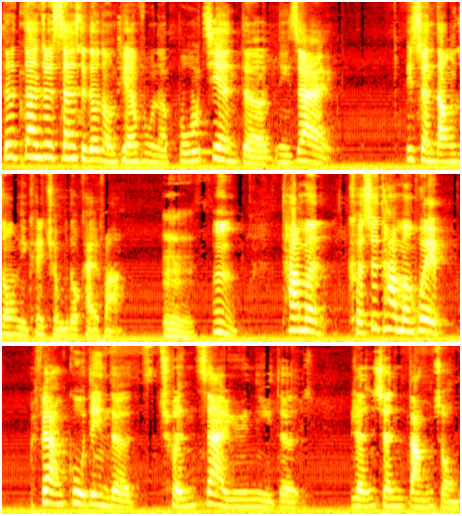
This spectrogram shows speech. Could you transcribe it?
但但这三十六种天赋呢，不见得你在一生当中你可以全部都开发。嗯嗯，他们可是他们会非常固定的存在于你的人生当中。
